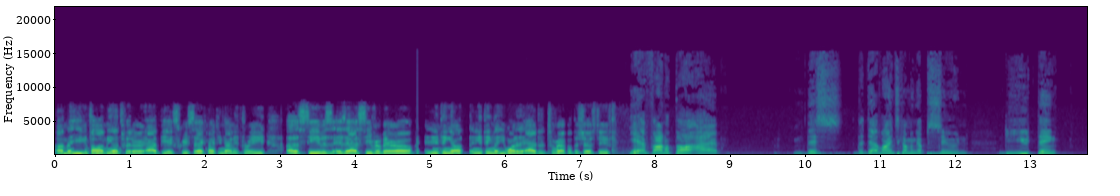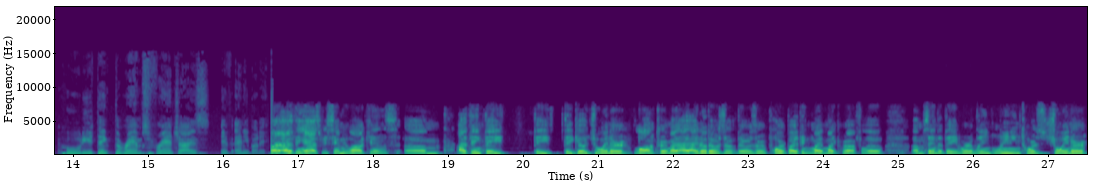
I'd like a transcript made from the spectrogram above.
um, you can follow me on Twitter at bxcresac1993. Uh, Steve is, is at Steve Rebeiro. Anything else? Anything that you wanted to add to wrap up the show, Steve? Yeah. Final thought. I this the deadline's coming up soon. Do you think who do you think the Rams franchise, if anybody? I, I think it has to be Sammy Watkins. Um, I think they they they go Joyner long term. I, I know there was a there was a report, but I think Mike Mike Garafolo um, saying that they were lean, leaning towards Joyner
